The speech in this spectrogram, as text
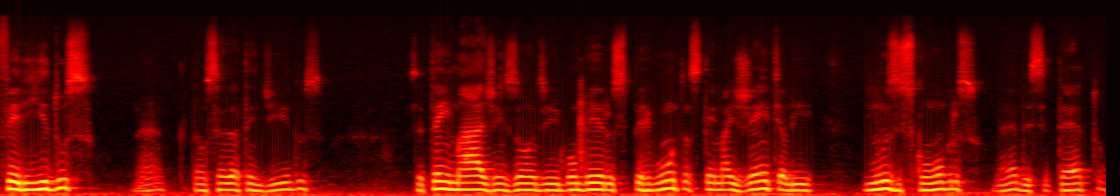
feridos, né? estão sendo atendidos. Você tem imagens onde bombeiros perguntam se tem mais gente ali nos escombros né, desse teto.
